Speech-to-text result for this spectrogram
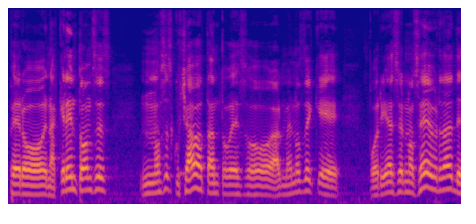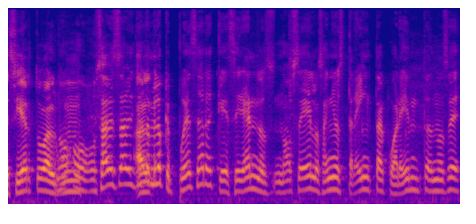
pero en aquel entonces no se escuchaba tanto eso, al menos de que podría ser, no sé, ¿verdad? Desierto, No, algún... o, o sabes, sabes, yo al- también lo que puede ser que serían los, no sé, los años 30, 40, no sé.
